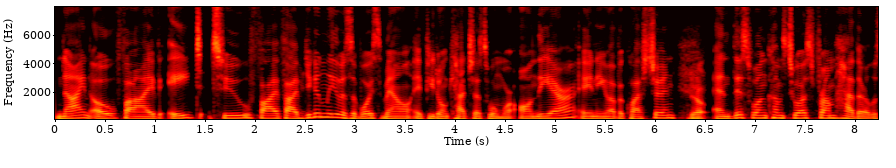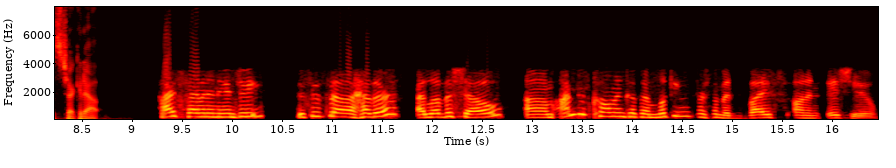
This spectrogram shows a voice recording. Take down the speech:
905 8255. You can leave us a voicemail if you don't catch us when we're on the air and you have a question. Yep. And this one comes to us from Heather. Let's check it out. Hi, Simon and Angi. This is uh, Heather. I love the show. Um, I'm just calling because I'm looking for some advice on an issue.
